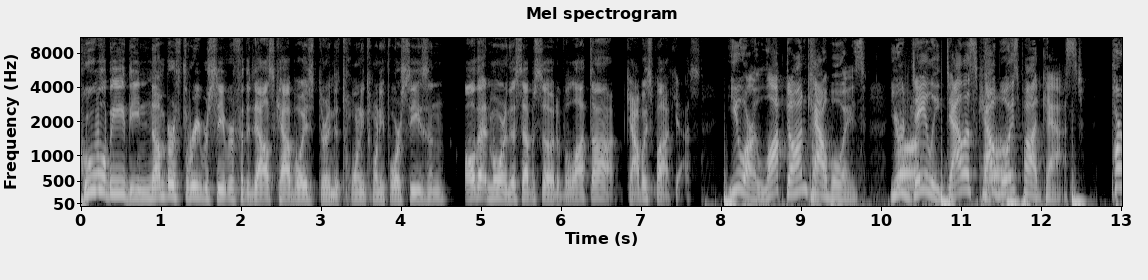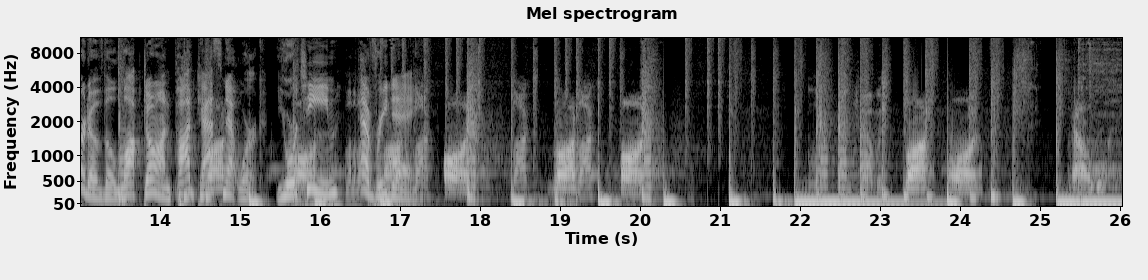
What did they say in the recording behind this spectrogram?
Who will be the number three receiver for the Dallas Cowboys during the 2024 season? All that and more in this episode of the Locked On Cowboys podcast. You are Locked On Cowboys, your Locked daily Dallas Cowboys on. podcast. Part of the Locked On Podcast Locked Network, your on. team every day. Locked on. Locked, Locked on. Locked on Cowboys. Locked on Cowboys.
